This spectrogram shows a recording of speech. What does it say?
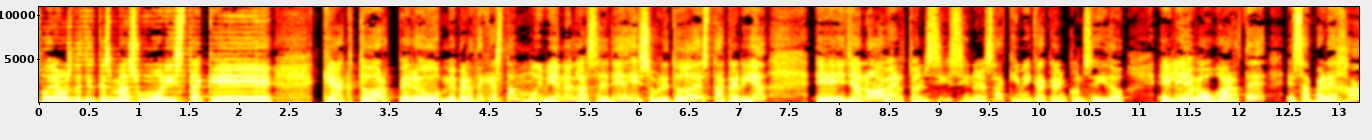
podríamos decir que es más humorista que, que, actor, pero me parece que está muy bien en la serie y sobre todo destacaría eh, ya no a Berto en sí, sino esa química que han conseguido él y Eva Ugarte, esa pareja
